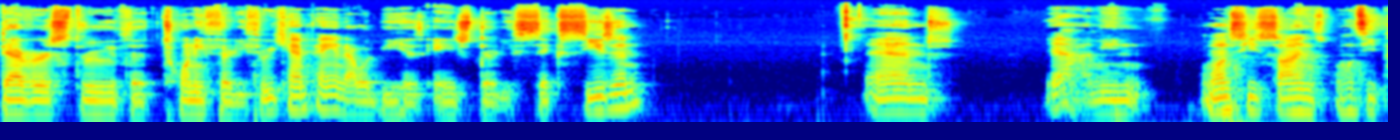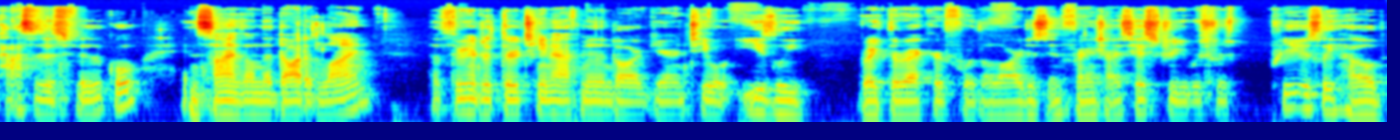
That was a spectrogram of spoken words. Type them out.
Devers through the 2033 campaign. That would be his age 36 season. And yeah, I mean, once he signs, once he passes his physical and signs on the dotted line, the $313.5 million guarantee will easily break the record for the largest in franchise history, which was previously held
